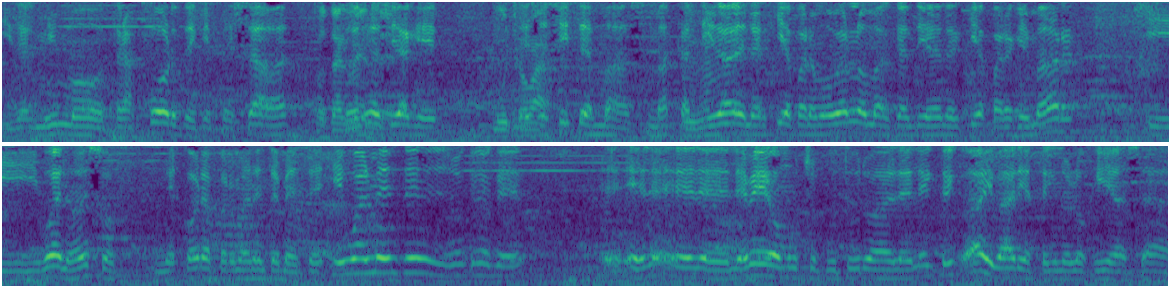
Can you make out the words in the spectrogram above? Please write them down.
y del mismo transporte que pesaba, Totalmente. pues hacía que Mucho necesites más, más cantidad de energía para moverlo, más cantidad de energía para quemar y bueno, eso mejora permanentemente. Igualmente, yo creo que eh, le, le- le veo mucho futuro al eléctrico. Hay varias tecnologías a,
